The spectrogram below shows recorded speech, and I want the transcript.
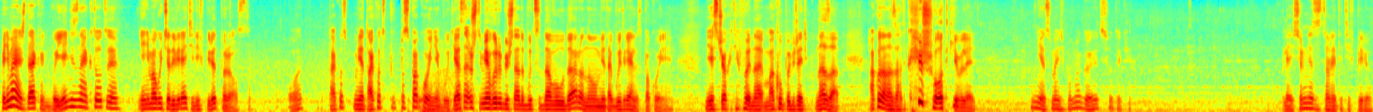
Понимаешь, да, как бы, я не знаю, кто ты. Я не могу тебе доверять, иди вперед, пожалуйста. Вот. Так вот, мне так вот поспокойнее будет. Я знаю, что меня вырубишь надо будет с одного удара, но мне так будет реально спокойнее. Если что, хотя бы на, могу побежать назад. А куда назад? К решетке, блядь. Нет, смотрите, помогает все-таки. Бля, все меня заставляет идти вперед.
